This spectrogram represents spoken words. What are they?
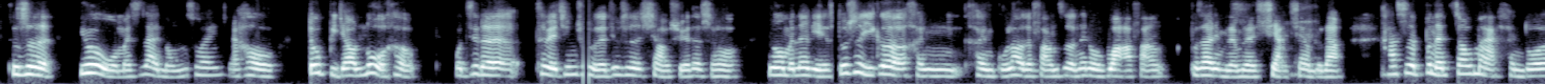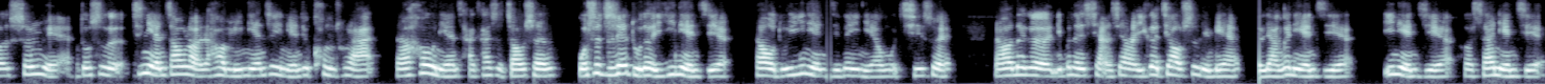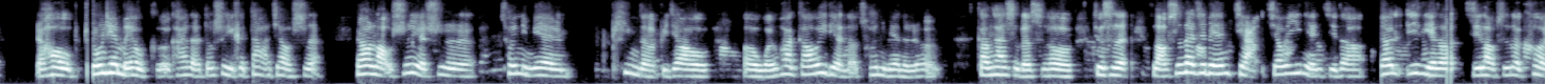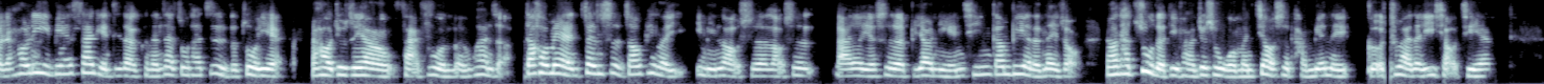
就是因为我们是在农村，然后都比较落后。我记得特别清楚的就是小学的时候，因为我们那里都是一个很很古老的房子，那种瓦房，不知道你们能不能想象得到？它是不能招满很多生源，都是今年招了，然后明年这一年就空出来，然后后年才开始招生。我是直接读的一年级。然后我读一年级那一年，我七岁。然后那个你不能想象，一个教室里面两个年级，一年级和三年级，然后中间没有隔开的，都是一个大教室。然后老师也是村里面聘的比较呃文化高一点的村里面的人。刚开始的时候，就是老师在这边讲教一年级的教一年级老师的课，然后另一边三年级的可能在做他自己的作业，然后就这样反复轮换着。到后面正式招聘了一名老师，老师来了也是比较年轻，刚毕业的那种。然后他住的地方就是我们教室旁边的隔出来的一小间，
